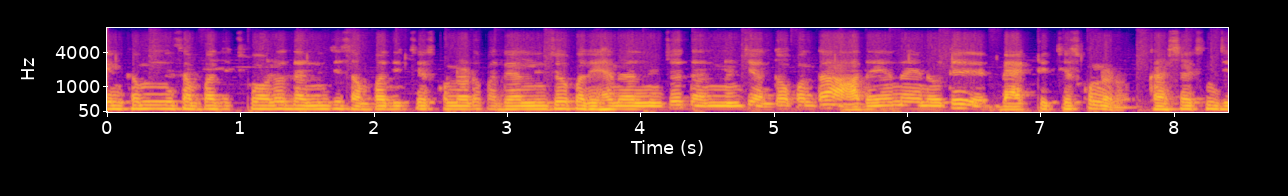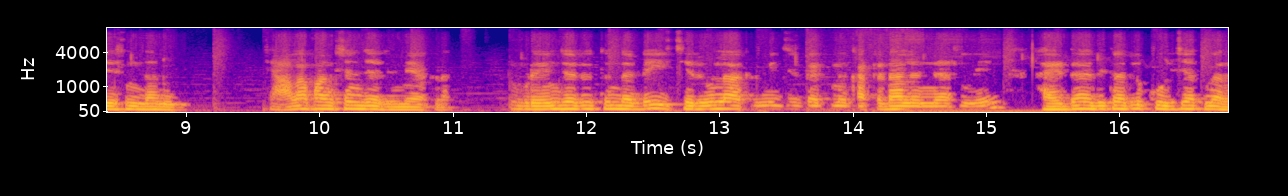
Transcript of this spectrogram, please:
ఇన్కమ్ సంపాదించుకోవాలో దాని నుంచి సంపాదించేసుకున్నాడు పదేళ్ళ నుంచో పదిహేను ఏళ్ళ నుంచో దాని నుంచి ఎంతో కొంత ఆదాయాన్ని ఆయన అయితే బ్యాక్ తెచ్చేసుకున్నాడు. కన్స్ట్రక్షన్ చేసిన దానికి. చాలా ఫంక్షన్ జరిగినాయి అక్కడ. ఇప్పుడు ఏం జరుగుతుందంటే ఈ చెరువులు ఆక్రమించి కట్టిన కట్టడాలన్నిటిని హైడ్రా అధికారులు కూల్చేస్తున్నారు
